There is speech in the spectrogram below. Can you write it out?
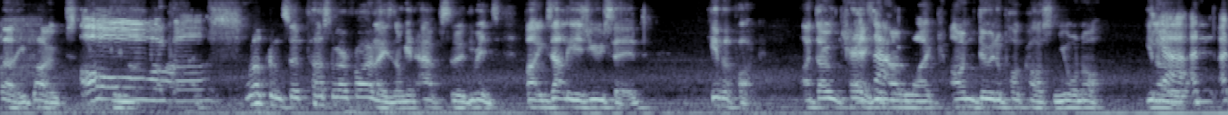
thirty blokes. oh my gosh, Welcome to Personal Growth Fridays, and I'm getting absolutely rinsed. But exactly as you said, give a fuck. I don't care. You know, like I'm doing a podcast and you're not. You know, yeah, and I,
